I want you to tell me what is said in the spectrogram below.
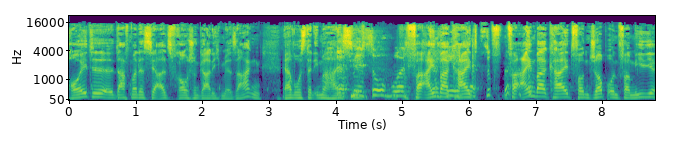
heute, darf man das ja als Frau schon gar nicht mehr sagen. Ja, wo es dann immer heißt, hier, so. Vereinbarkeit. Vereinbarkeit von Job und Familie.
